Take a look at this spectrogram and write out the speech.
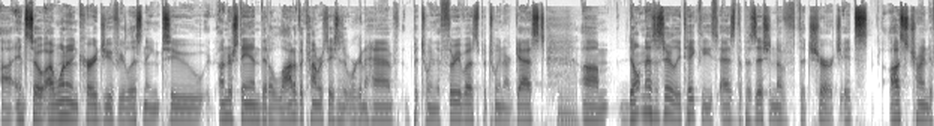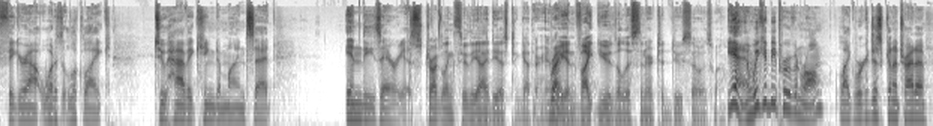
Uh, and so I want to encourage you, if you're listening, to understand that a lot of the conversations that we're going to have between the three of us, between our guests, Mm. um, don't necessarily take these as the position of the church. It's us trying to figure out what does it look like to have a kingdom mindset in these areas. Struggling through the ideas together. And Right. we invite you, the listener, to do so as well. Yeah, and we could be proven wrong. Like we're just going to try to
